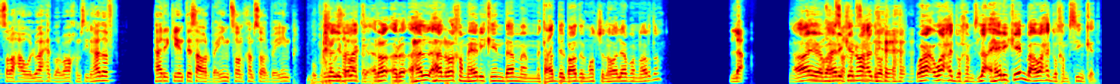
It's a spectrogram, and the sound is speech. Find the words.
صلاح أول واحد ب 54 هدف. هاري كين 49 سون 45 وبرونو خلي بالك 37. ر... ر... هل هل رقم هاري كين ده متعدل بعد الماتش اللي هو لعبه النهارده؟ لا. آه يبقى هاري كين 55. واحد و... وا- واحد وخمس لا هاري كين بقى 51 كده.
